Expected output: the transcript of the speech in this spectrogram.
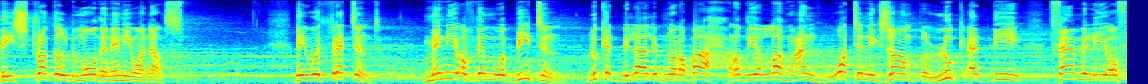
they struggled more than anyone else. They were threatened. Many of them were beaten. Look at Bilal ibn Rabah radiallahu anhu. What an example. Look at the family of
